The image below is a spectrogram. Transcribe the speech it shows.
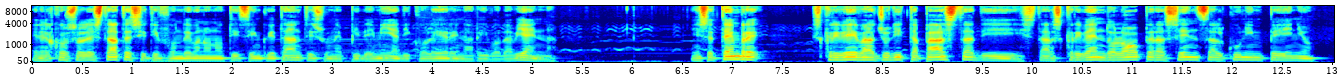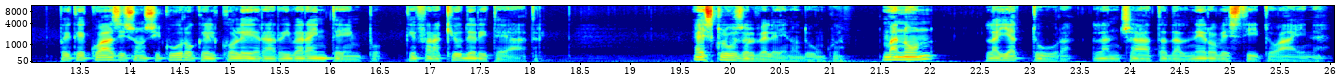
E nel corso dell'estate si diffondevano notizie inquietanti su un'epidemia di colera in arrivo da Vienna. In settembre scriveva a Giuditta Pasta di star scrivendo l'opera senza alcun impegno, poiché quasi sono sicuro che il colera arriverà in tempo, che farà chiudere i teatri. È escluso il veleno, dunque, ma non la iattura lanciata dal nero vestito Aine.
